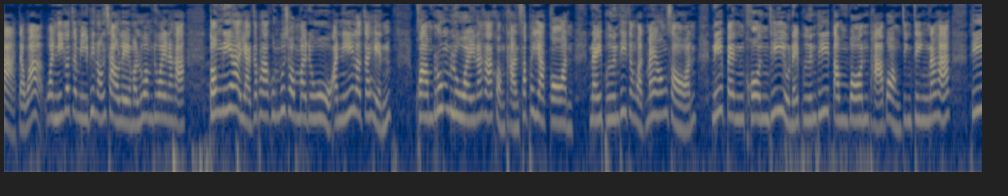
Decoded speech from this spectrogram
ค่ะ แต่ว่าวันนี้ก็จะมีพี่น้องชาวเลมาร่วมด้วยนะคะ ตรงนี้ค่ะอยากจะพาคุณผู้ชมมาดู อันนี้เราจะเห็นความรุ่มรวยนะคะ ของฐานทรัพยากรในพื้นที่จังหวัดแม่ฮ่องสอน นี่เป็นคนที่อยู่ในพื้นที่ตำบลผาบ่องจริง ๆนะคะ ที่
